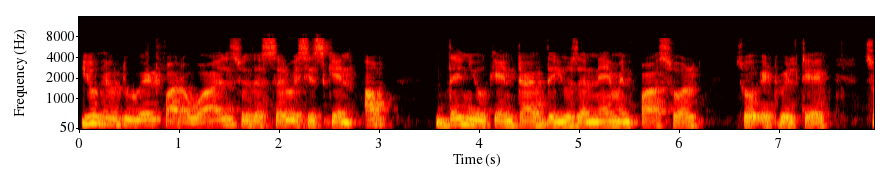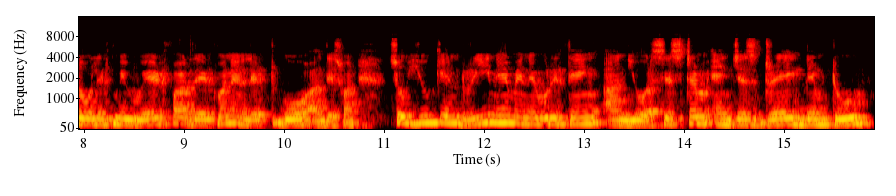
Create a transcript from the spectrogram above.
you have to wait for a while so the services can up. Then you can type the username and password. So it will take. So let me wait for that one and let go on this one. So you can rename and everything on your system and just drag them to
